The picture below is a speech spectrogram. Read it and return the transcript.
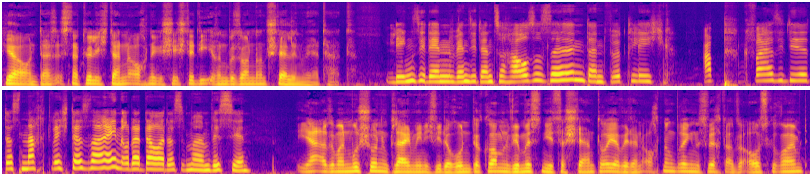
Ja, und das ist natürlich dann auch eine Geschichte, die ihren besonderen Stellenwert hat. Legen Sie denn, wenn Sie dann zu Hause sind, dann wirklich ab quasi das Nachtwächter sein oder dauert das immer ein bisschen? Ja, also man muss schon ein klein wenig wieder runterkommen. Wir müssen jetzt das Sterntor ja wieder in Ordnung bringen. Es wird also ausgeräumt.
